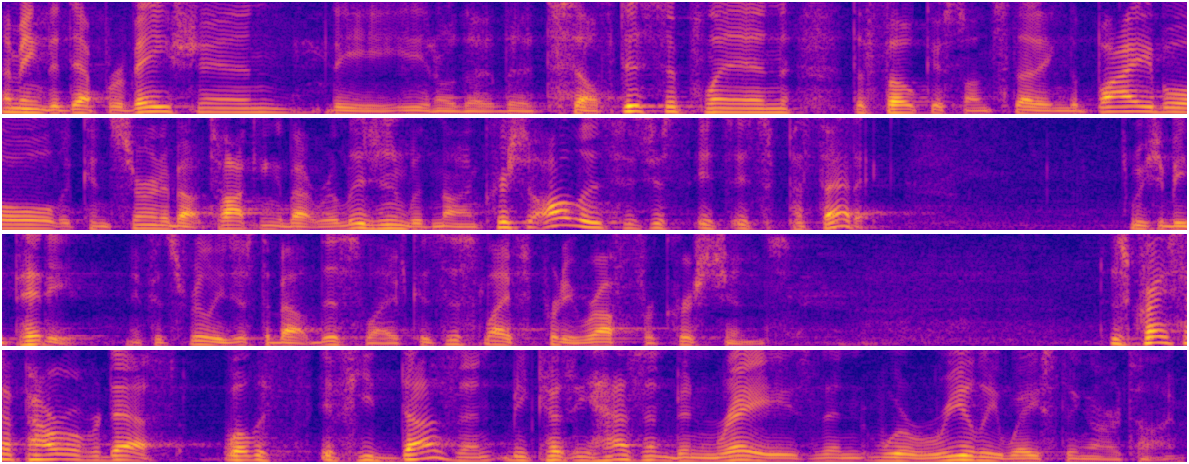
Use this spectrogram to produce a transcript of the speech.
I mean, the deprivation, the, you know, the, the self discipline, the focus on studying the Bible, the concern about talking about religion with non Christians, all this is just, it's, it's pathetic. We should be pitied if it's really just about this life, because this life's pretty rough for Christians. Does Christ have power over death? Well, if, if he doesn't, because he hasn't been raised, then we're really wasting our time.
